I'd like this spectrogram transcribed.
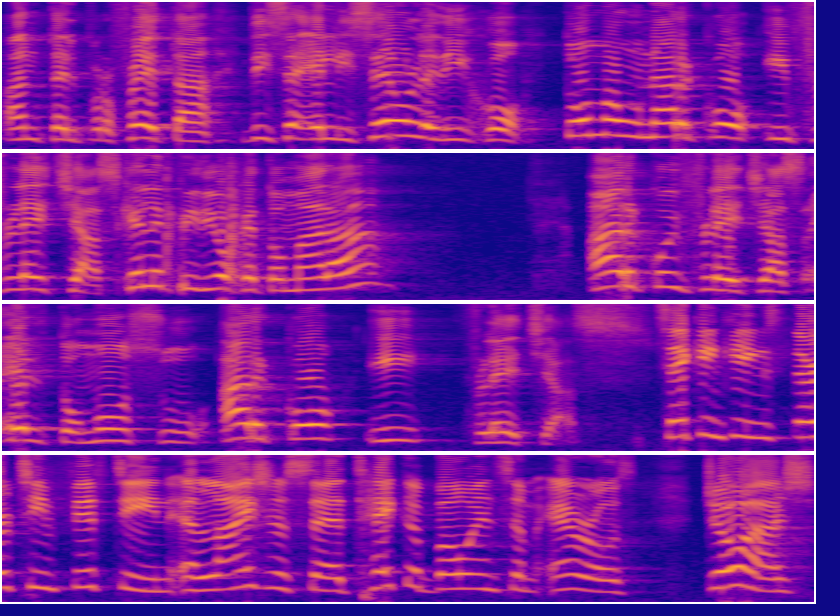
ante el profeta, dice, Eliseo le dijo, toma un arco y flechas. ¿Qué le pidió que tomara? Arco y flechas. Él tomó su arco y flechas. Second Kings 13, 15, Elijah said, Take a bow and some arrows. Joash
